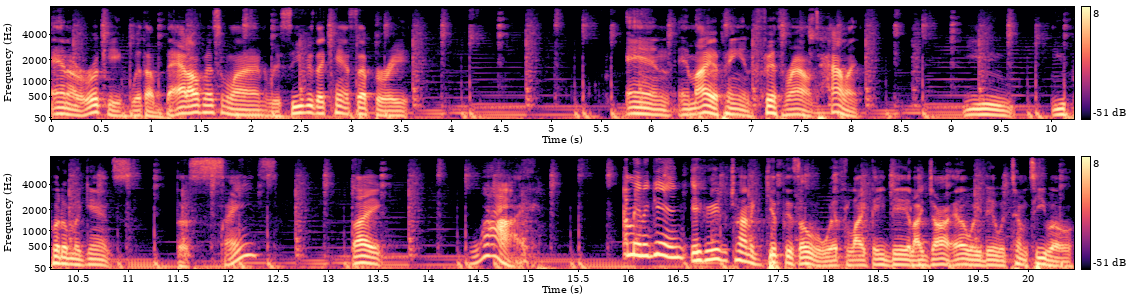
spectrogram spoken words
And a rookie with a bad offensive line, receivers that can't separate, and in my opinion, fifth round talent, you you put them against the Saints? Like, why? I mean, again, if you're trying to get this over with, like they did, like John Elway did with Tim Tebow,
